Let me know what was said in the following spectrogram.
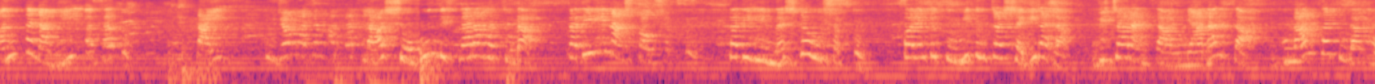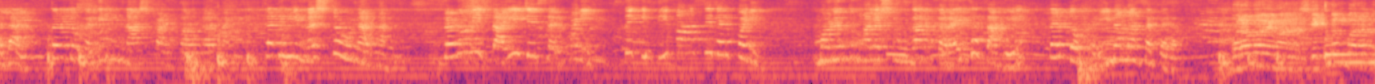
अंत नाही असा तो. ताई तुझ्या माझ्या हातातला शोभून दिसणारा हा चुडा कधीही नाश पावू शकतो कधीही नष्ट होऊ शकतो. परंतु तुम्ही तुमच्या शरीराला विचारांचा ज्ञानांचा गुणांचा चुडा घालाल तर तो कधीही नाश पावणार नाही कधीही नष्ट होणार नाही. जणू मी ताई जे सरपणी ते किती पाहसे दर्पणी. म्हणून तुम्हाला शृंगार करायचाच आहे तर तो हरिनामाचा करा. बरोबर आहे महाराज एकदम बरोबर.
